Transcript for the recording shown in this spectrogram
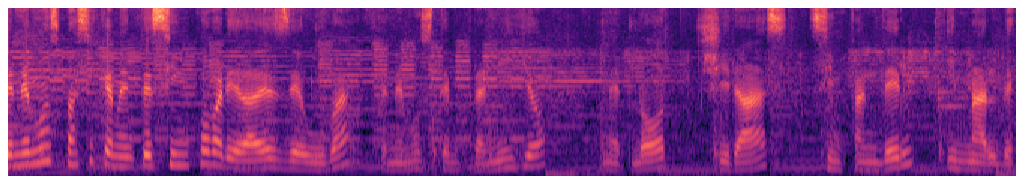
Tenemos básicamente cinco variedades de uva. Tenemos Tempranillo, Merlot, Shiraz, Sinfandel y Malbec.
